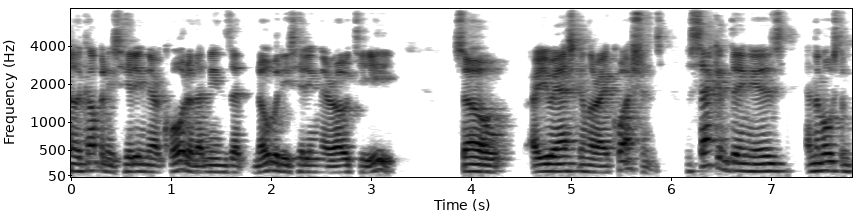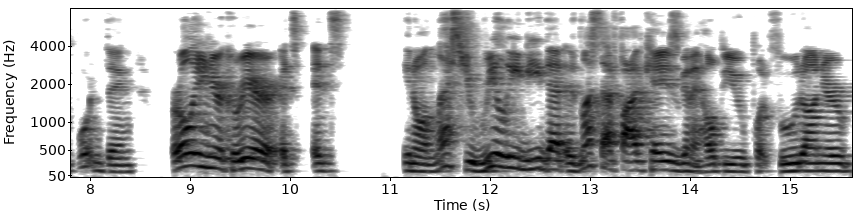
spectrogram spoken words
of the companies hitting their quota, that means that nobody's hitting their OTE. So, are you asking the right questions? The second thing is, and the most important thing, early in your career, it's it's you know, unless you really need that, unless that 5K is going to help you put food on your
